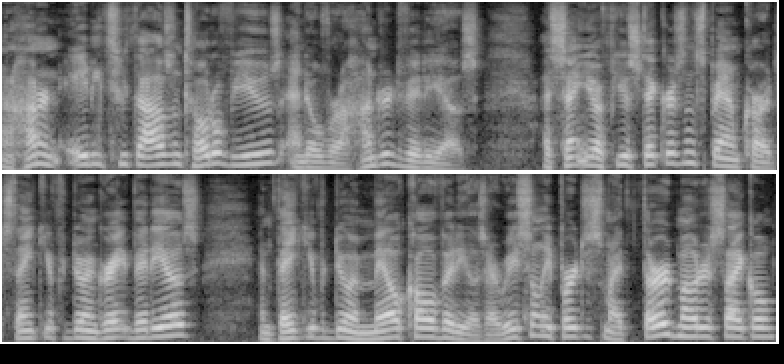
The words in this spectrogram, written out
and 182,000 total views, and over 100 videos. I sent you a few stickers and spam cards. Thank you for doing great videos, and thank you for doing mail call videos. I recently purchased my third motorcycle,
